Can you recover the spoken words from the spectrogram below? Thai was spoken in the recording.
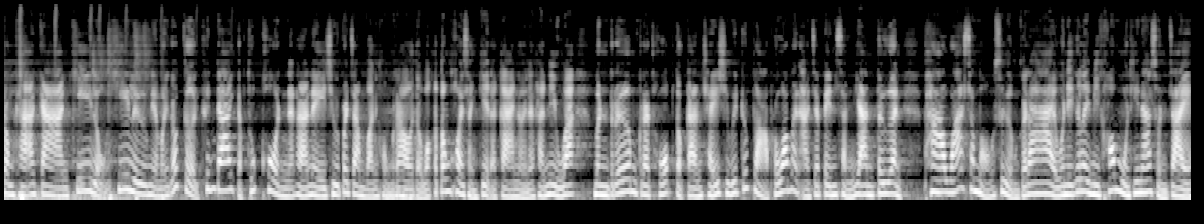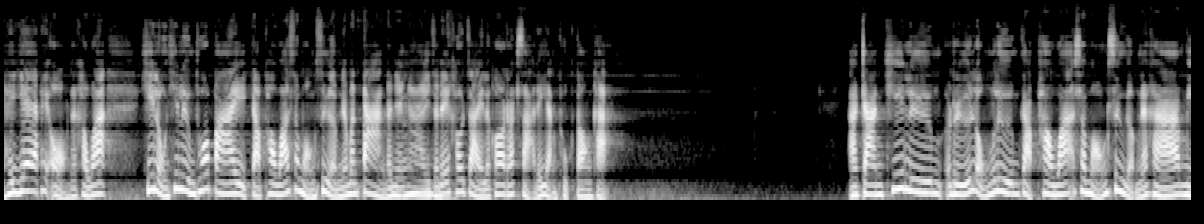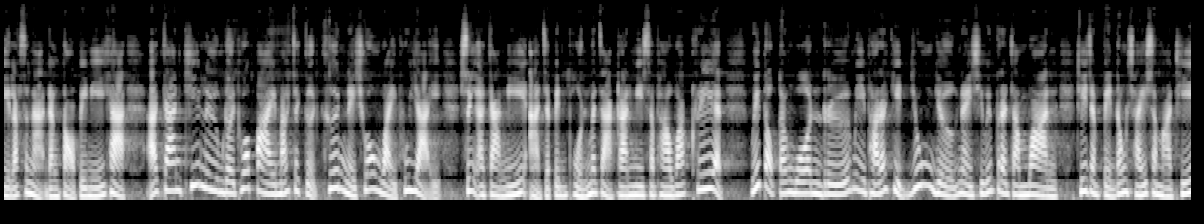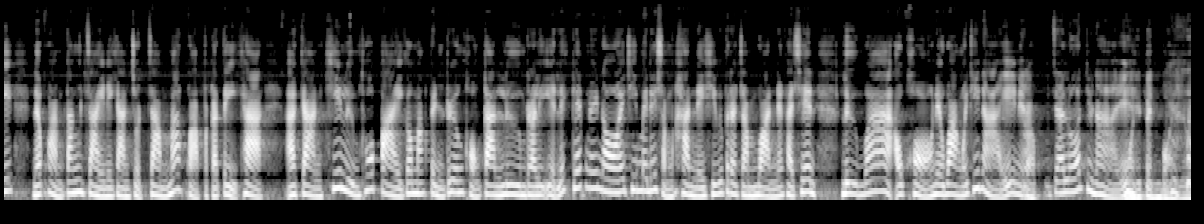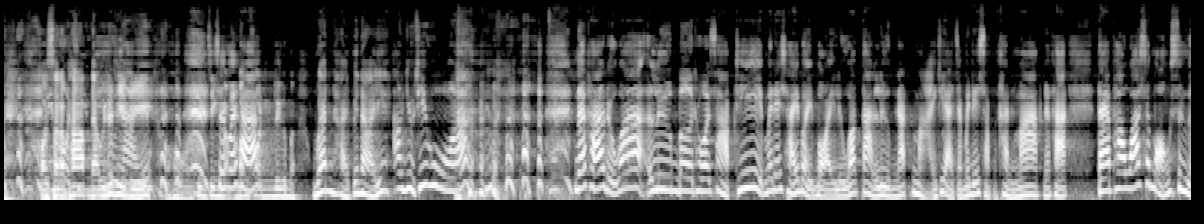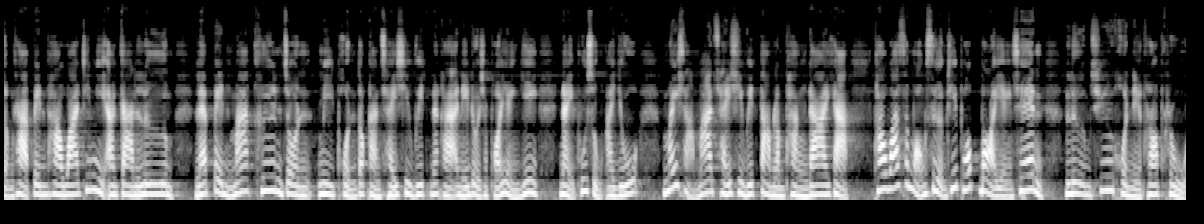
ชมคะอาการขี้หลงขี้ลืมเนี่ยมันก็เกิดขึ้นได้กับทุกคนนะคะในชีวิตประจำวันของเรา แต่ว่าก็ต้องคอยสังเกตอาการหน่อยนะคะนิวว่ามันเริ่มกระทบต่อการใช้ชีวิตหรือเปล่า เพราะว่ามันอาจจะเป็นสัญญาณเตือน ภาวะสมองเสื่อมก็ได้ วันนี้ก็เลยมีข้อมูลที่น่าสนใจให้แยกให้ออกนะคะว่าขี้หลงขี้ลืมทั่วไป กับภาวะสมองเสื่อมเนี่ยมันต่างกันยังไง จะได้เข้าใจแล้วก็รักษาได้อย่างถูกต้องค่ะ อาการขี้ลืมหรือหลงลืมกับภาวะสมองเสื่อมนะคะ มีลักษณะดังต่อไปนี้ค่ะ อาการขี้ลืมโดยทั่วไปมักจะเกิดขึ้นในช่วงวัยผู้ใหญ่ ซึ่งอาการนี้อาจจะเป็นผลมาจากการมีสภาวะเครียด วิตกกังวล หรือมีภารกิจยุ่งเหยิงในชีวิตประจำวัน ที่จำเป็นต้องใช้สมาธิ และความตั้งใจในการจดจำมากกว่าปกติค่ะ อาการขี้ลืมทั่วไปก็มักเป็นเรื่องของการลืมรายละเอียดเล็ก ๆ น้อยๆที่ไม่ได้สำคัญในชีวิตประจำวันนะคะ เช่น ลืมว่าเอาของเนี่ยวางไว้ที่ไหนเนี่ยครับ กุญแจรถอยู่ไหนโอ้นี่เป็นบ่อยเลยขอสารภาพนะวินาทีนี้โอ้โหจริงใช่ๆไหมบางคะ คนลืมอะแว่นหายไปไหน เอาอยู่ที่หัว นะคะ หรือว่าลืมเบอร์โทรศัพท์ที่ไม่ได้ใช้บ่อยๆ หรือว่าการลืมนัดหมายที่อาจจะไม่ได้สำคัญมากนะคะ แต่ภาวะสมองเสื่อมค่ะ เป็นภาวะที่มีอาการลืม และเป็นมากขึ้นจนมีผลต่อการใช้ชีวิตนะคะ อันนี้โดยเฉพาะอย่างยิ่งในผู้สูงอายุไม่สามารถใช้ชีวิตตามลำพังได้ค่ะภาวะสมองเสื่อมที่พบบ่อยอย่างเช่น ลืมชื่อคนในครอบครัว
